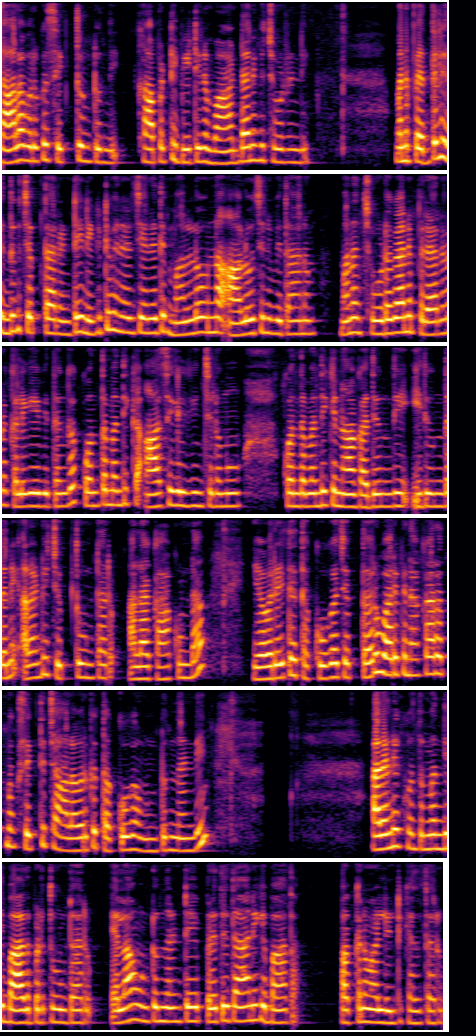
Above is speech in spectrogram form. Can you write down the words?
చాలా వరకు శక్తి ఉంటుంది. కాబట్టి వీటిని వాడడానికి చూడండి. మన పెద్దలు ఎందుకు చెప్తారంటే నెగిటివ్ ఎనర్జీ అనేది మనలో ఉన్న ఆలోచన విధానం మనం చూడగానే ప్రేరణ కలిగే విధంగా కొంతమందికి ఆశ కలిగించడము కొంతమందికి నాకు అది ఉంది ఇది ఉందని అలాంటివి చెప్తూ ఉంటారు. అలా కాకుండా ఎవరైతే తక్కువగా చెప్తారో వారికి నకారాత్మక శక్తి చాలా వరకు తక్కువగా ఉంటుందండి. అలానే కొంతమంది బాధపడుతూ ఉంటారు. ఎలా ఉంటుందంటే ప్రతిదానికి బాధ. పక్కన వాళ్ళ ఇంటికి వెళ్తారు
